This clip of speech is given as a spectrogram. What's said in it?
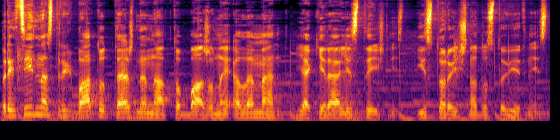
Прицільна стрільба тут теж не надто бажаний елемент, як і реалістичність, історична достовірність.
